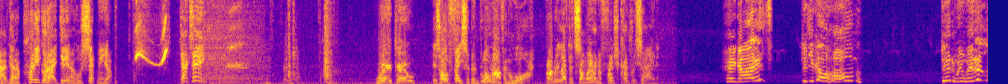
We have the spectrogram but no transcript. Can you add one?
I've got a pretty good idea who set me up. Taxi! Where to? His whole face had been blown off in the war. Probably left it somewhere in the French countryside. Hey guys! Did you go home? Did we win it?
